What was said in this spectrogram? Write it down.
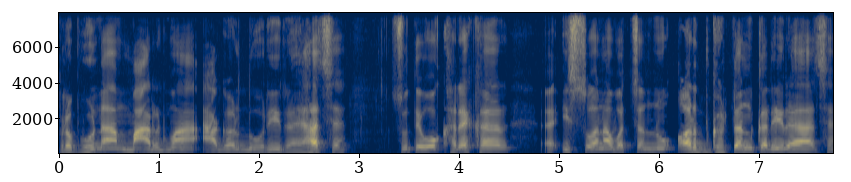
પ્રભુના માર્ગમાં આગળ દોરી રહ્યા છે. શું તેઓ ખરેખર ઈશ્વરના વચનનું અર્થઘટન કરી રહ્યા છે?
